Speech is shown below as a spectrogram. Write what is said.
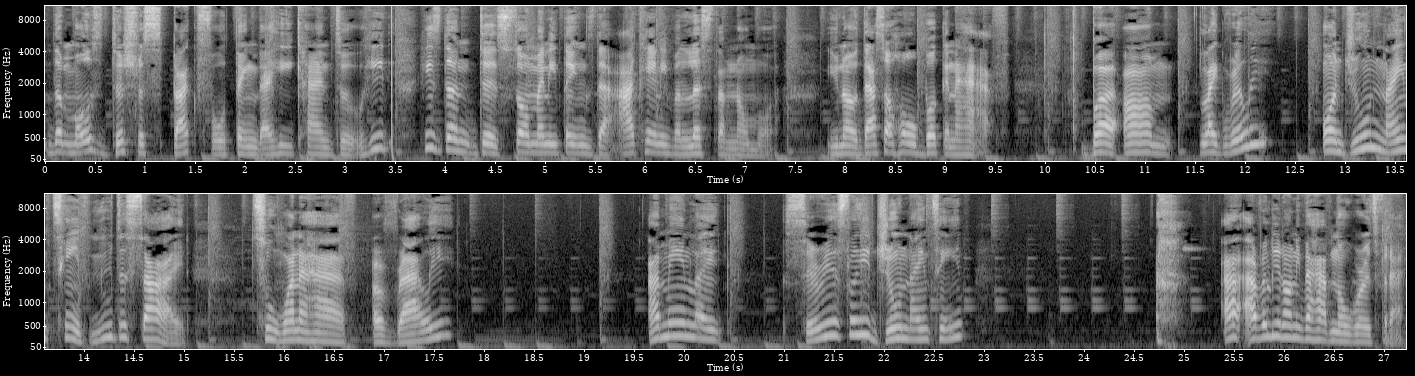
the most disrespectful thing that he can do. He he's done did so many things that I can't even list them no more. You know, that's a whole book and a half. But um like really on June 19th you decide to want to have a rally? I mean like seriously, June 19th? I, I really don't even have no words for that.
